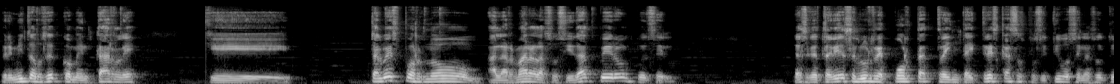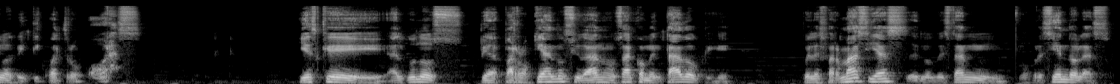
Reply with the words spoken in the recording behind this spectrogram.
permítame usted comentarle que tal vez por no alarmar a la sociedad, pero pues el, la Secretaría de Salud reporta 33 casos positivos en las últimas 24 horas. Y es que algunos parroquianos, ciudadanos nos han comentado que pues las farmacias donde están ofreciendo las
